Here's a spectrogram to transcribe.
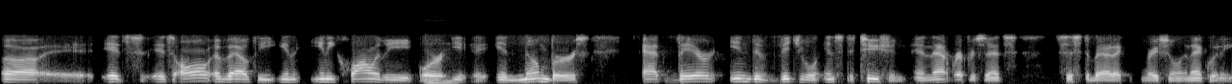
uh, it's it's all about the in, inequality or i- in numbers at their individual institution, and that represents systematic racial inequity.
